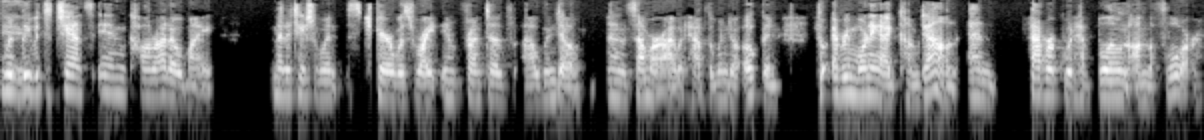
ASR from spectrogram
would leave it to chance in Colorado. My meditation chair was right in front of a window. And in summer, I would have the window open. So every morning I'd come down and fabric would have blown on the floor.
